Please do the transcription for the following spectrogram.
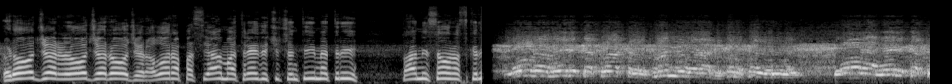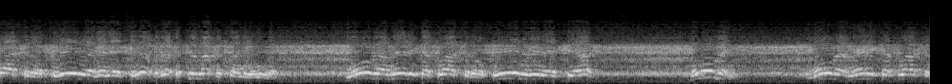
Roger, Roger, Roger. Allora passiamo a 13 cm. Fammi solo scrivere. Nuova America 4, quando guardate, come fai uno? Nuova America 4, Queen Venezia, no, guardate, più là che stanno uno. Nuova America 4, Queen Venezia, volumen. Nuova America 4,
